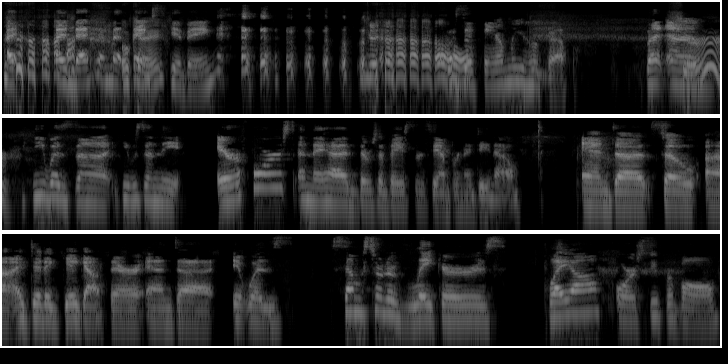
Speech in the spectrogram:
There. I met him at Okay. Thanksgiving. It was a family hookup, but um, sure. he was uh he was in the air force and they had there was a base in san bernardino and uh so uh i did a gig out there and uh it was some sort of lakers playoff or super bowl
